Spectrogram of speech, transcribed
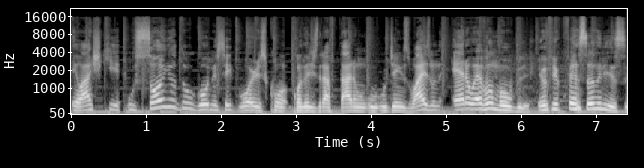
Eu acho que o sonho do Golden State Warriors quando eles draftaram o James Wiseman era o Evan Mobley. Eu fico pensando nisso.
